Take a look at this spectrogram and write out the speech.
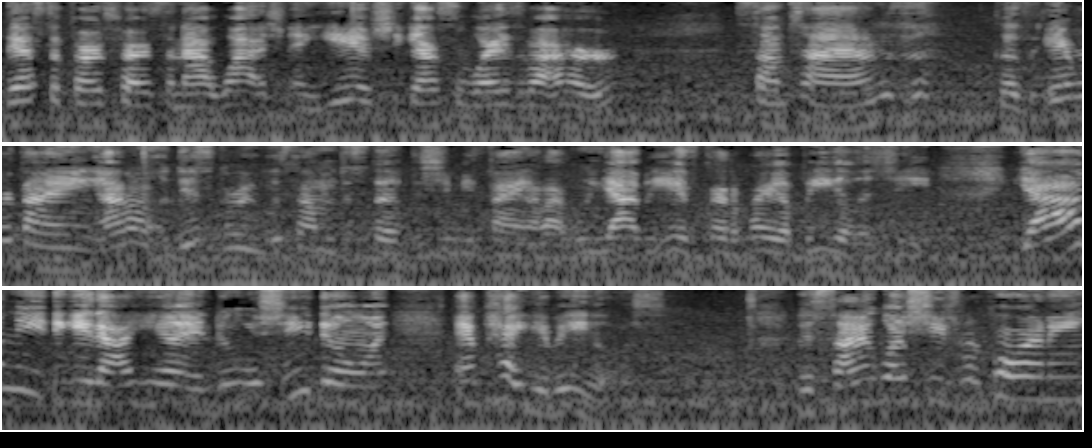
that's the first person I watched, and yeah, she got some ways about her sometimes. Cause everything, I don't disagree with some of the stuff that she be saying. Like when y'all be asking her to pay a bill and shit. Y'all need to get out here and do what she doing and pay your bills. The same way she's recording,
